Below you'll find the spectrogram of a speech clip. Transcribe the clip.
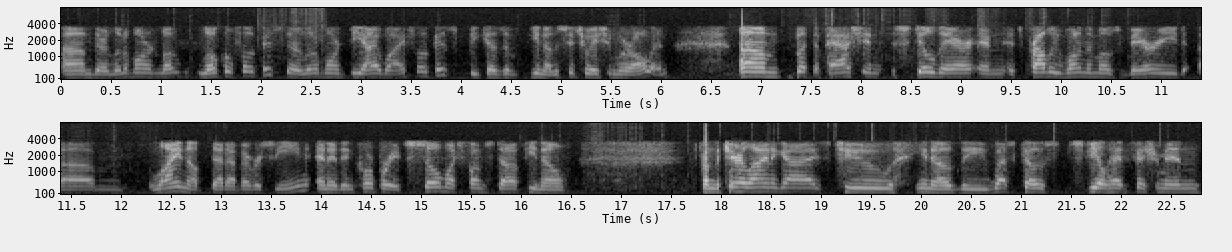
Um, they're a little more lo- local focused. They're a little more DIY focused because of you know the situation we're all in. Um, but the passion is still there, and it's probably one of the most varied um, lineup that I've ever seen, and it incorporates so much fun stuff. You know from the Carolina guys to you know the West Coast steelhead fishermen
